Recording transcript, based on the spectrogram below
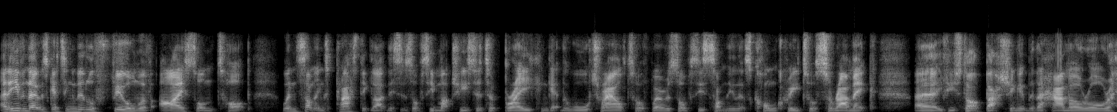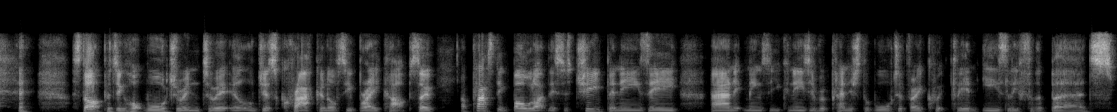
And even though it was getting a little film of ice on top, when something's plastic like this, it's obviously much easier to break and get the water out of. Whereas obviously something that's concrete or ceramic, uh, if you start bashing it with a hammer or start putting hot water into it, it'll just crack and obviously break up. So a plastic bowl like this is cheap and easy, and it means that you can easily replenish the water very quickly and easily for the birds.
